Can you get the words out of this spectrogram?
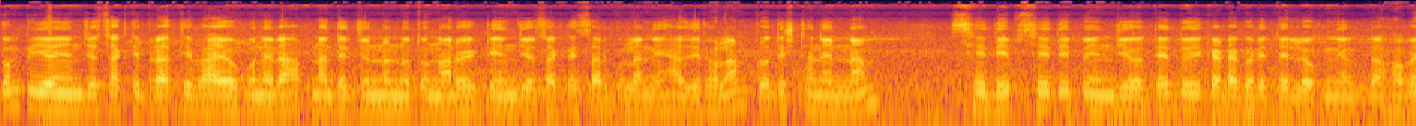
প্রিয় এনজিও চাকরি প্রার্থী ভাই ও বোনেরা। আপনাদের জন্য নতুন আরও একটি এনজিও চাকরি সার্কুলার নিয়ে হাজির হলাম। প্রতিষ্ঠানের নাম সিদ্বীপ সিদ্বীপ এনজিওতে দুই ক্যাটাগরিতে লোক নিয়োগ দেওয়া হবে।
